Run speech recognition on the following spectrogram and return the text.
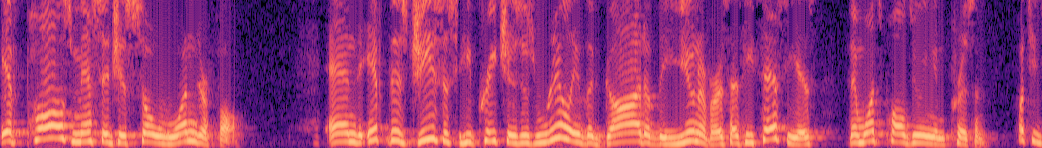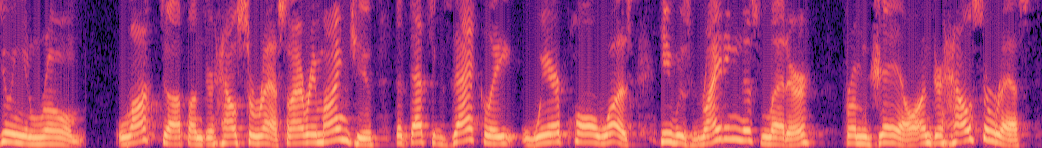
if Paul's message is so wonderful, and if this Jesus he preaches is really the God of the universe, as he says he is, then what's Paul doing in prison? What's he doing in Rome? Locked up under house arrest. And I remind you that that's exactly where Paul was. He was writing this letter from jail under house arrest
